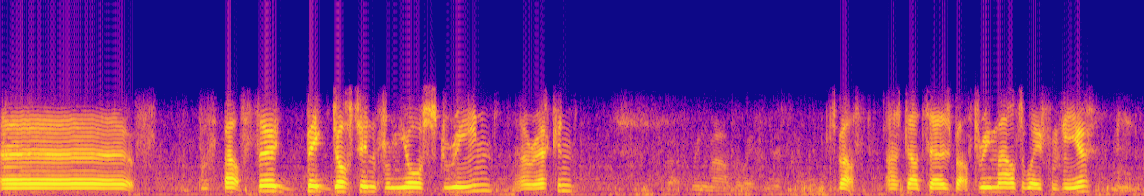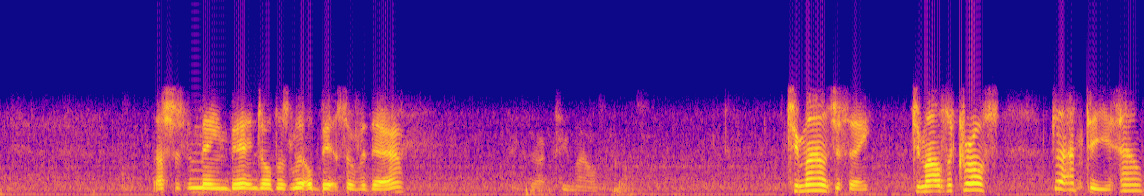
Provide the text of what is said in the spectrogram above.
Uh, about third big dot in from your screen, I reckon. About three miles away from this. It's about, as Dad says, about three miles away from here. That's just the main bit, and all those little bits over there. It's about two miles across. Two miles, you say? Two miles across? Bloody hell.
